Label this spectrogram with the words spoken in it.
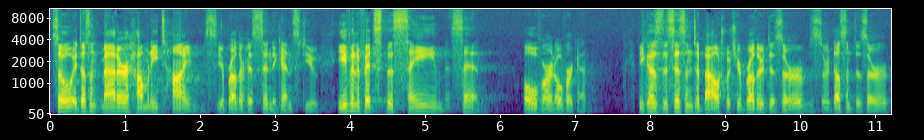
So it doesn't matter how many times your brother has sinned against you, even if it's the same sin over and over again because this isn't about what your brother deserves or doesn't deserve,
